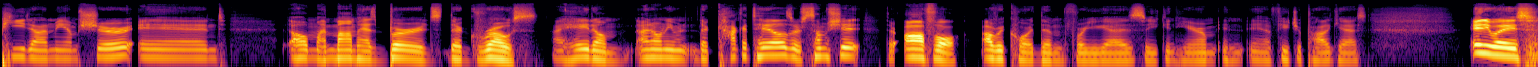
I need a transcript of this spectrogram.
peed on me, I'm sure, and oh, my mom has birds. They're gross. I hate them. I don't even. They're cockatiels or some shit. They're awful. I'll record them for you guys so you can hear them in, in a future podcast. Anyways,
